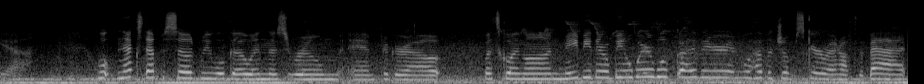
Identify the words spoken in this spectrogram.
yeah. Well, next episode we will go in this room and figure out what's going on. Maybe there'll be a werewolf guy there and we'll have a jump scare right off the bat.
